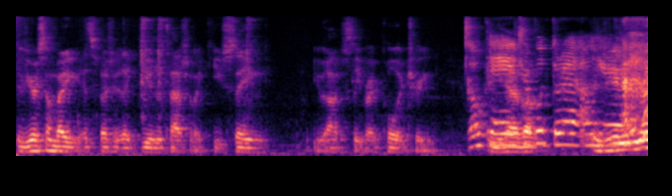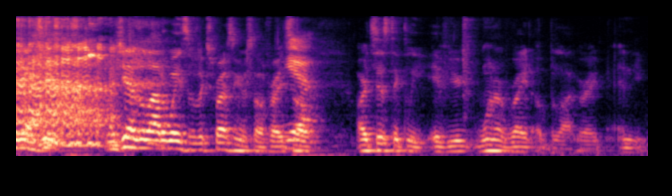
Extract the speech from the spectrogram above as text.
if you're somebody, especially like you, Natasha, like you sing, you obviously write poetry. Okay, have a- triple threat out You- here. no, no, she- and she has a lot of ways of expressing herself, right? Yeah. So, artistically, if you want to write a blog, right, and you,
